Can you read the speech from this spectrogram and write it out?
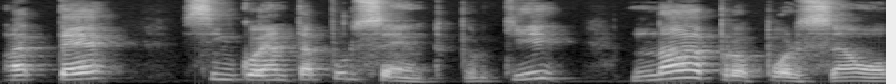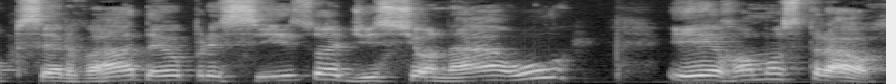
até 50%, porque na proporção observada, eu preciso adicionar o erro amostral.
